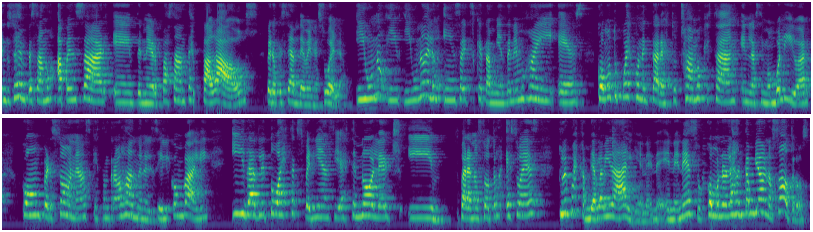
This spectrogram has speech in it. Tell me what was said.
Entonces empezamos a pensar en tener pasantes pagados, pero que sean de Venezuela. Y uno, y, uno de los insights que también tenemos ahí es cómo tú puedes conectar a estos chamos que están en la Simón Bolívar con personas que están trabajando en el Silicon Valley y darle toda esta experiencia, este knowledge y para nosotros eso es, tú le puedes cambiar la vida a alguien en, en, eso, como nos las han cambiado a nosotros,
